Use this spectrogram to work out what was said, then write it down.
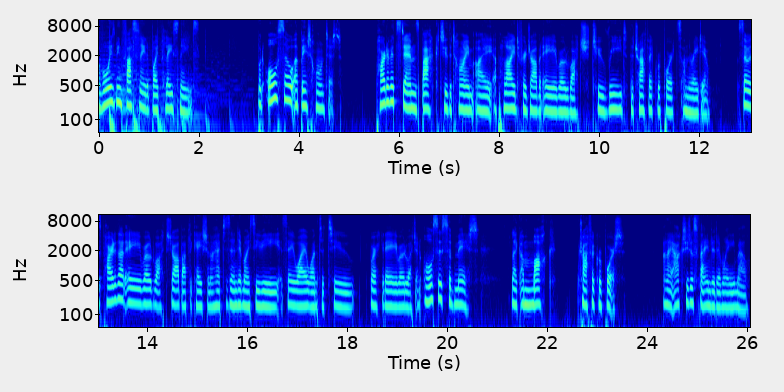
I've always been fascinated by place names, but also a bit haunted. Part of it stems back to the time I applied for a job at AA Roadwatch to read the traffic reports on the radio. So, as part of that AA Roadwatch job application, I had to send in my CV, say why I wanted to work at AA Roadwatch, and also submit like a mock traffic report. And I actually just found it in my email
